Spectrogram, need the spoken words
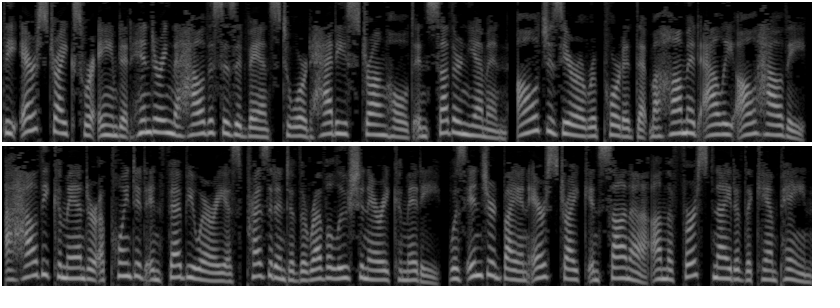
The airstrikes were aimed at hindering the Houthis' advance toward Hadi's stronghold in southern Yemen. Al Jazeera reported that Muhammad Ali al-Houthi, a Houthi commander appointed in February as president of the Revolutionary Committee, was injured by an airstrike in Sana'a on the first night of the campaign.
